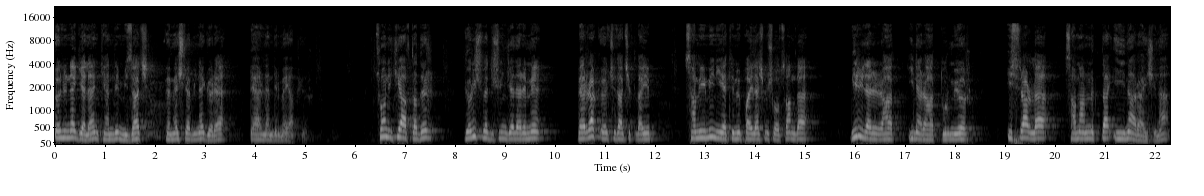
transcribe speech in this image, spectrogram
Önüne gelen kendi mizaç ve meşrebine göre değerlendirme yapıyor. Son iki haftadır görüş ve düşüncelerimi berrak ölçüde açıklayıp samimi niyetimi paylaşmış olsam da birileri rahat yine rahat durmuyor. ısrarla samanlıkta iğne arayışına,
